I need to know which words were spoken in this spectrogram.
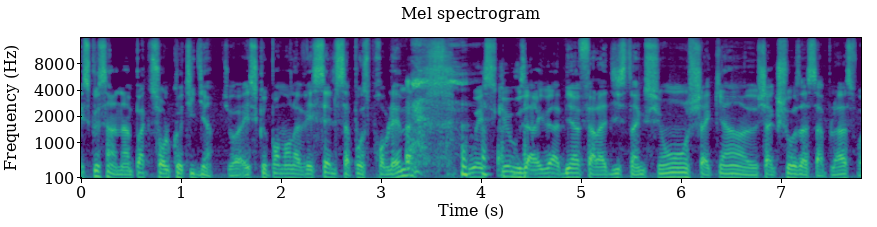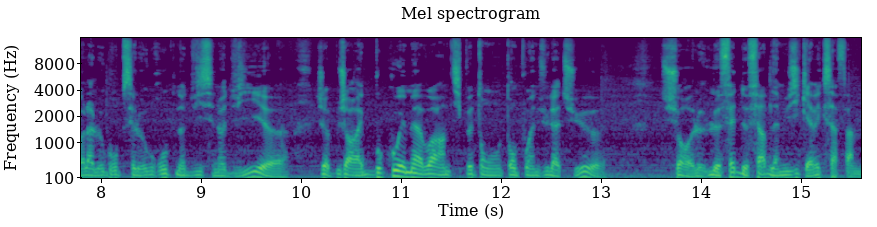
est-ce que ça a un impact sur le quotidien tu vois? Est-ce que pendant la vaisselle ça pose problème? Ou est-ce que vous arrivez à bien faire la distinction? Chacun, euh, chaque chose à sa place. Voilà, le groupe c'est le groupe, notre vie c'est notre vie. Euh, j'aurais beaucoup aimé avoir un petit peu ton, point de vue là-dessus, sur le, fait de faire de la musique avec sa femme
